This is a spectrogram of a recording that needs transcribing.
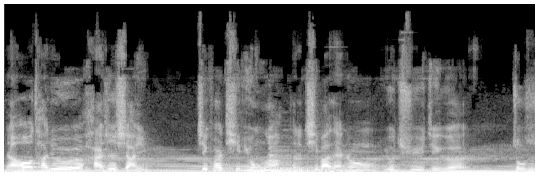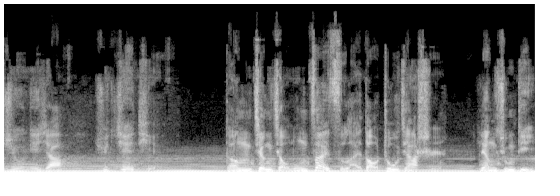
然后他就还是想这块铁用啊，他就七八点钟又去这个周氏兄弟家去借铁。当江小龙再次来到周家时，两兄弟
